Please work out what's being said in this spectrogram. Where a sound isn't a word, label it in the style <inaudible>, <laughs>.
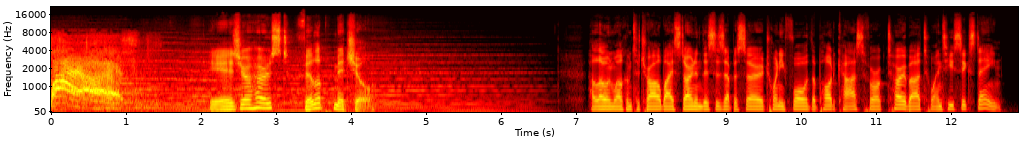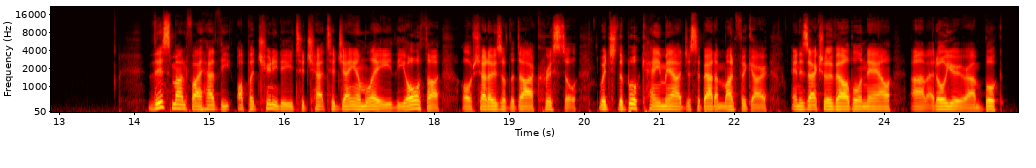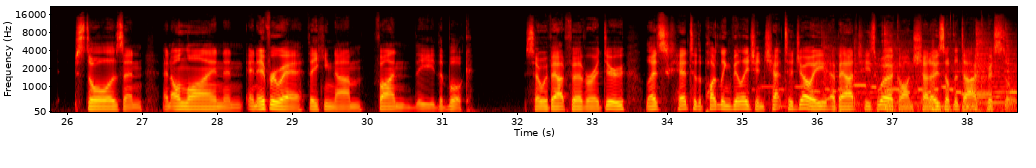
Quiet! Here's your host, Philip Mitchell. Hello and welcome to Trial by Stone, and this is episode 24 of the podcast for October 2016. This month, I had the opportunity to chat to J.M. Lee, the author of Shadows of the Dark Crystal, which the book came out just about a month ago and is actually available now um, at all your um, book stores and, and online and, and everywhere you can um, find the, the book. So, without further ado, let's head to the Podling Village and chat to Joey about his work on Shadows of the Dark Crystal.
